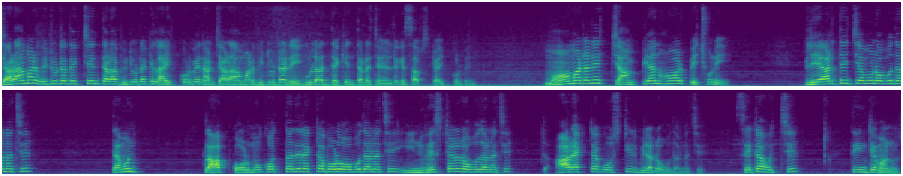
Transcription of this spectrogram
যারা আমার ভিডিওটা দেখছেন, তারা ভিডিওটাকে লাইক করবেন, আর যারা আমার ভিডিওটা রেগুলার দেখেন, তারা চ্যানেলটাকে সাবস্ক্রাইব করবেন। মহামাডানের চ্যাম্পিয়ন হওয়ার পেছনে প্লেয়ারদের যেমন অবদান আছে, তেমন ক্লাব কর্মকর্তাদের একটা বড় অবদান আছে ইনভেস্টারের অবদান আছে, আর একটা গোষ্ঠীর বিরাট অবদান আছে। সেটা হচ্ছে তিনটে মানুষ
